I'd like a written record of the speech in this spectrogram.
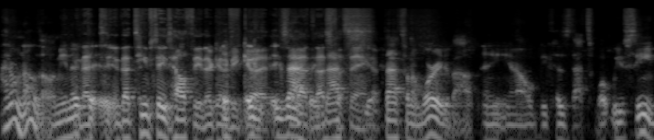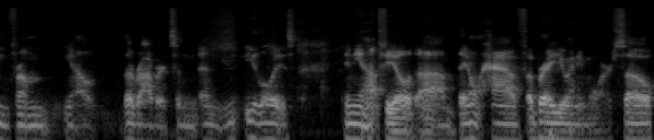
I don't know though. I mean, And they're- that, if that team stays healthy, they're going to be good. So Exactly. that- that's that's, the thing. That's what I'm worried about, and you know, because that's what we've seen from you know the Roberts and and Eloy's in the outfield. Um, they don't have Abreu anymore, so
